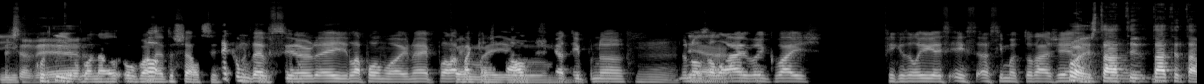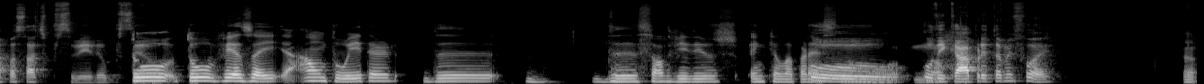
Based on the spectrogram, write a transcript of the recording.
E curti o boné, o boné oh, do Chelsea. É como curti. deve ser, é ir lá para o meio, não é? Para lá foi para aqueles meio... palcos que é tipo no, hum, no yeah. Nós Alive em que vais ficas ali acima de toda a gente. Pois, está a, está a tentar passar despercebido, eu percebo. Tu, tu vês aí, há um Twitter de, de só de vídeos em que ele aparece. O, no, o DiCaprio também foi. Ah,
